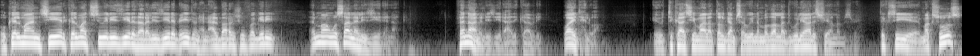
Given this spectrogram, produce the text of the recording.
وكل ما نسير كل ما تستوي لي جزيره ترى الجزيره بعيد ونحن على البر نشوفه قريب. المهم وصلنا لجزيره هناك. فنان الجزيره هذه كابري. وايد حلوة. والتكاسي ماله طلقة مسوي له مظلة. تقول يالس في الله بسمه تكسي مقصوص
